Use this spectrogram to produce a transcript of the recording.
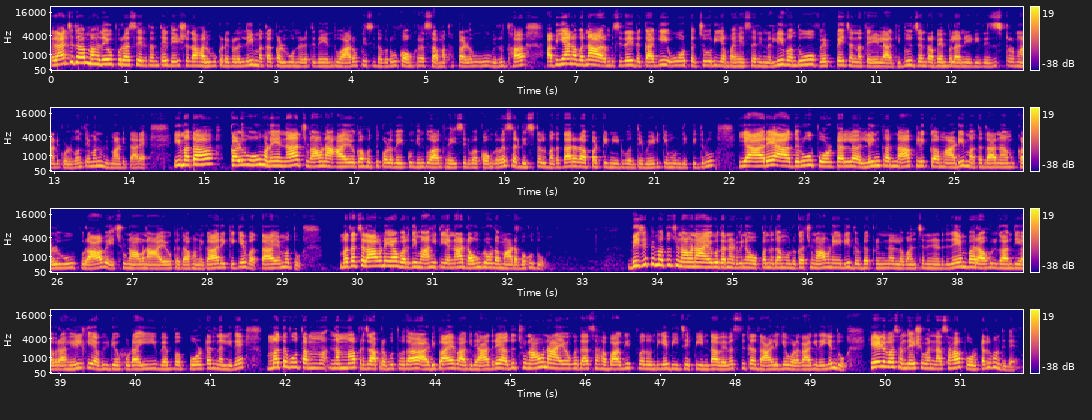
ರಾಜ್ಯದ ಮಹದೇವಪುರ ಸೇರಿದಂತೆ ದೇಶದ ಹಲವು ಕಡೆಗಳಲ್ಲಿ ಮತ ಕಳವು ನಡೆದಿದೆ ಎಂದು ಆರೋಪಿಸಿದವರು ಕಾಂಗ್ರೆಸ್ ಮತ ಕಳವು ವಿರುದ್ಧ ಅಭಿಯಾನವನ್ನು ಆರಂಭಿಸಿದೆ. ಇದಕ್ಕಾಗಿ ವೋಟ್ ಚೋರಿ ಎಂಬ ಹೆಸರಿನಲ್ಲಿ ಒಂದು ವೆಬ್ ಪೇಜ್ ಅನ್ನು ತೆರೆಯಲಾಗಿದ್ದು, ಜನರ ಬೆಂಬಲ ನೀಡಿ ರಿಜಿಸ್ಟರ್ ಮಾಡಿಕೊಳ್ಳುವಂತೆ ಮನವಿ ಮಾಡಿದ್ದಾರೆ. ಈ ಮತ ಕಳವು ಹೊಣೆಯನ್ನ ಚುನಾವಣಾ ಆಯೋಗ ಹೊತ್ತುಕೊಳ್ಳಬೇಕು ಎಂದು ಆಗ್ರಹಿಸಿರುವ ಕಾಂಗ್ರೆಸ್, ಡಿಜಿಟಲ್ ಮತದಾರರ ಪಟ್ಟಿ ನೀಡುವಂತೆ ಬೇಡಿಕೆ ಮುಂದಿಟ್ಟಿದ್ದರು ಯಾರೇ ಆದರೂ ಪೋರ್ಟಲ್ ಲಿಂಕ್ ಅನ್ನ ಕ್ಲಿಕ್ ಮಾಡಿ ಮತದಾನ ಕಳುವು ಪುರಾವೆ ಚುನಾವಣಾ ಆಯೋಗದ ಹೊಣೆಗಾರಿಕೆಗೆ ಒತ್ತಾಯ ಮತ್ತು ಮತ ಚಲಾವಣೆಯ ವರದಿ ಮಾಹಿತಿಯನ್ನು ಡೌನ್ಲೋಡ್ ಮಾಡಬಹುದು. ಬಿಜೆಪಿ ಮತ್ತು ಚುನಾವಣಾ ಆಯೋಗದ ನಡುವಿನ ಒಪ್ಪಂದದ ಮೂಲಕ ಚುನಾವಣೆಯಲ್ಲಿ ದೊಡ್ಡ ಕ್ರಿಮಿನಲ್ ವಂಚನೆ ನಡೆದಿದೆ ಎಂಬ ರಾಹುಲ್ ಗಾಂಧಿ ಅವರ ಹೇಳಿಕೆಯ ವಿಡಿಯೋ ಕೂಡ ಈ ವೆಬ್ ಪೋರ್ಟಲ್ನಲ್ಲಿದೆ. ಮತವು ತಮ್ಮ, ನಮ್ಮ ಪ್ರಜಾಪ್ರಭುತ್ವದ ಅಡಿಪಾಯವಾಗಿದೆ. ಆದರೆ ಅದು ಚುನಾವಣಾ ಆಯೋಗದ ಸಹಭಾಗಿತ್ವದೊಂದಿಗೆ ಬಿಜೆಪಿಯಿಂದ ವ್ಯವಸ್ಥಿತ ದಾಳಿಗೆ ಒಳಗಾಗಿದೆ ಎಂದು ಹೇಳುವ ಸಂದೇಶವನ್ನು ಸಹ ಪೋರ್ಟಲ್ ಹೊಂದಿದೆ.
